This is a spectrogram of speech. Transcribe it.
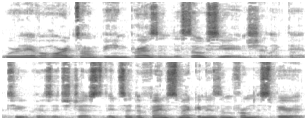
where they have a hard time being present, dissociating, shit like that too, because it's just, it's a defense mechanism from the spirit.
